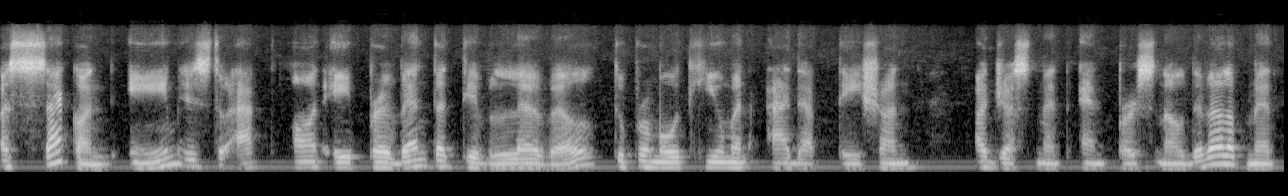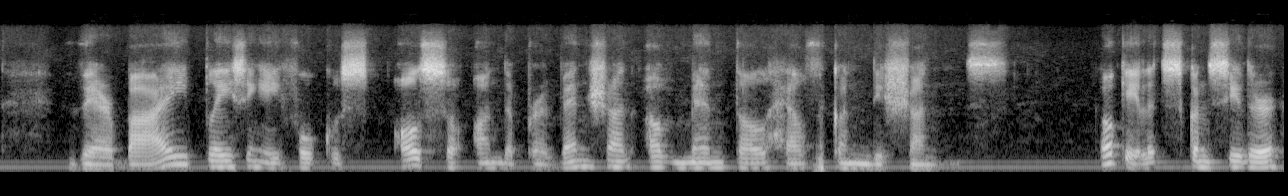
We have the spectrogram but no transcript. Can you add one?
A second aim is to act on a preventative level to promote human adaptation adjustment, and personal development, thereby placing a focus also on the prevention of mental health conditions. Okay, let's consider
